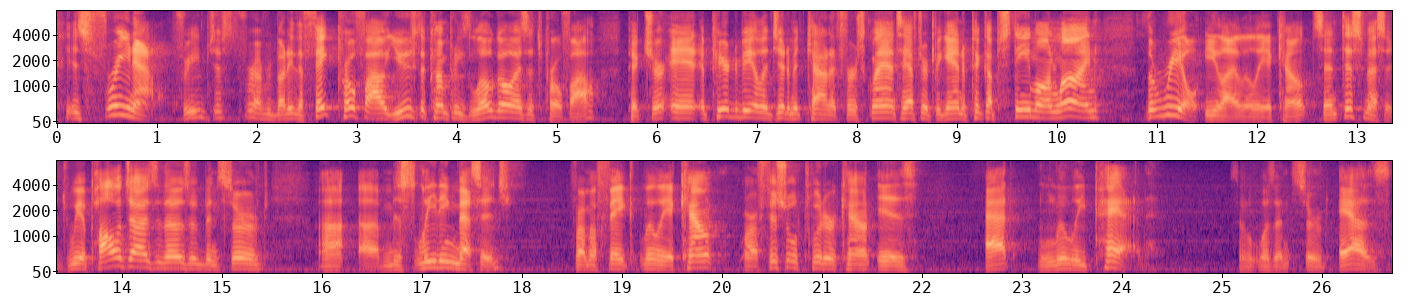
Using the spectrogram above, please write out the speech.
is free now, free just for everybody. The fake profile used the company's logo as its profile picture and appeared to be a legitimate account at first glance. After it began to pick up steam online, the real Eli Lilly account sent this message. We apologize to those who have been served uh, a misleading message from a fake Lilly account. Our official Twitter account is at LillyPad. So it wasn't served as,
